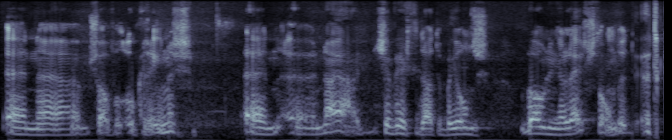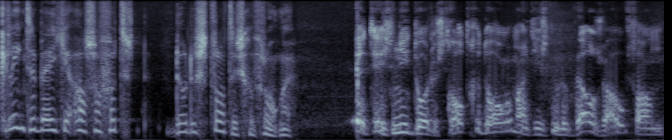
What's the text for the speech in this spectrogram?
En zoveel Oekraïners. En nou ja, ze wisten dat er bij ons woningen leeg stonden. Het klinkt een beetje alsof het door de strot is gevrongen. Het is niet door de strot gedollen, maar het is natuurlijk wel zo van...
